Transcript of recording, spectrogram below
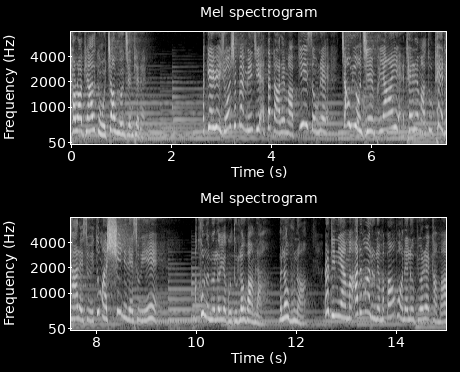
ထာဝရဘုရားသခင်ကိုကြောက်ရွံ့ခြင်းဖြစ်တယ် အကယ်၍ယောရှပက်မင်းကြီးအသက်တာထဲမှာပြည့်စုံတဲ့ကြောက်ရွံ့ခြင်းဘုရားရဲ့အထဲထဲမှာ तू ထည့်ထားတယ်ဆိုရင် तू မှာရှိနေတယ်ဆိုရင်အခုလိုမျိုးလုပ်ရက်ကို तू လုပ်ပါမလားမလုပ်ဘူးနော်အဲ့တော့ဒီနေရာမှာအာဓမလူနဲ့မပေါင်းဖော်နဲ့လို့ပြောတဲ့အခါမှာ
